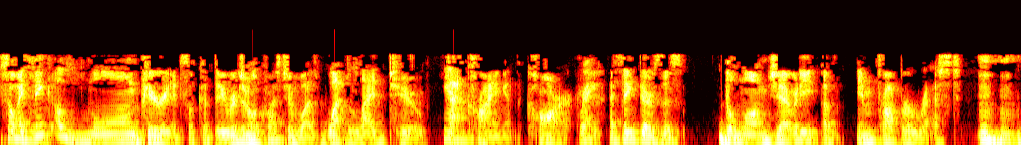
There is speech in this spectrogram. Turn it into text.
So I think a long period. So the original question was what led to Yeah. that crying in the car. Right. I think there's this the longevity of improper rest. Mm-hmm.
